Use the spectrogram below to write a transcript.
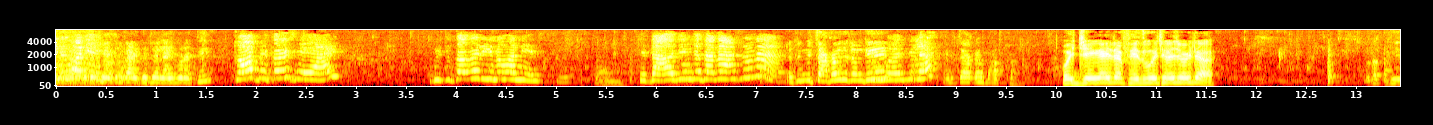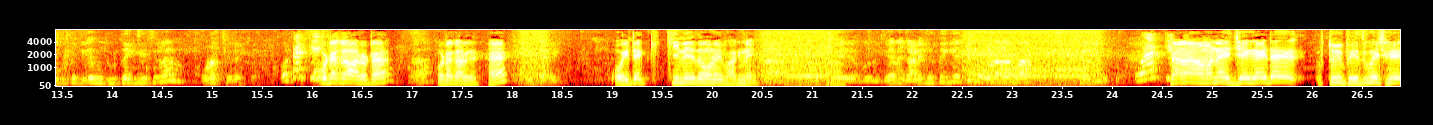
ইনোভা নিয়ে এসেছি। গাড়িতে চলে আসবে রাখছি চ ভেতরে সে আয়। বিট্টু দাদার ইনোভা নিয়ে এসেছি। সে দাদা দিনকে দাদা আসলো না? এ তুমি চা খাবে চা খাবে ভাত খা ওই যে গাড়িটা ফেসবুকে ছেড়েছে ওইটা? ওটা ফেসবুকে যেখানে আমি ধুতে গিয়েছিলাম ওরা ছেড়েছে। ওটা কে? ওটা কার ওটা? ওটা কার হ্যাঁ? ওইটা কিনে তোমার ওই ভাগ্নে? হ্যাঁ না না মানে যে গাড়িটা তুমি ফেসবুকে ছেড়ে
